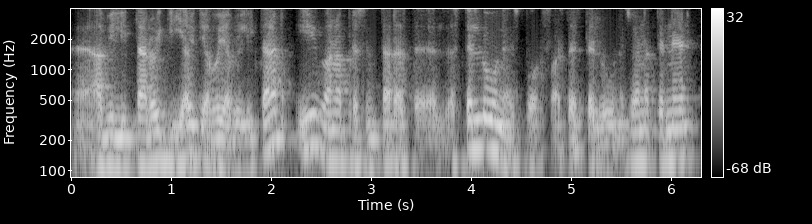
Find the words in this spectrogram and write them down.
eh, a habilitar hoy día, hoy día voy a habilitar y van a presentar hasta, hasta el lunes, por favor, hasta este lunes. Van a tener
